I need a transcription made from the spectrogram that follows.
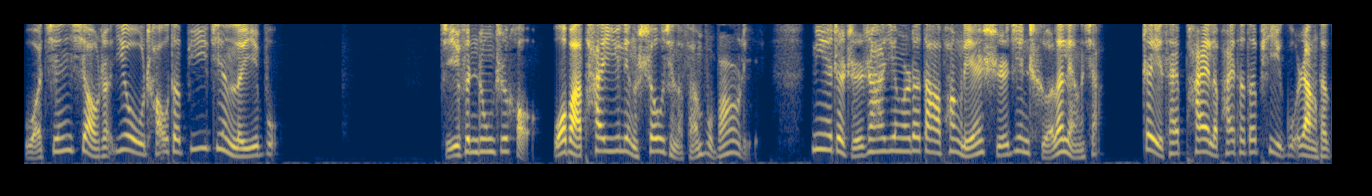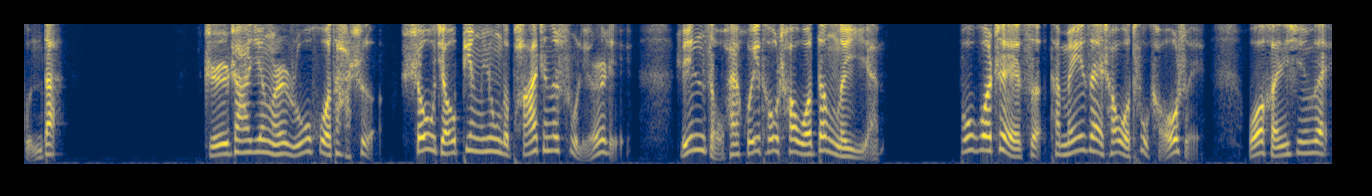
我奸笑着又朝他逼近了一步。几分钟之后，我把太医令收进了帆布包里，捏着纸扎婴儿的大胖脸，使劲扯了两下，这才拍了拍他的屁股，让他滚蛋。纸扎婴儿如获大赦，手脚并用的爬进了树林里。临走还回头朝我瞪了一眼，不过这次他没再朝我吐口水，我很欣慰。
